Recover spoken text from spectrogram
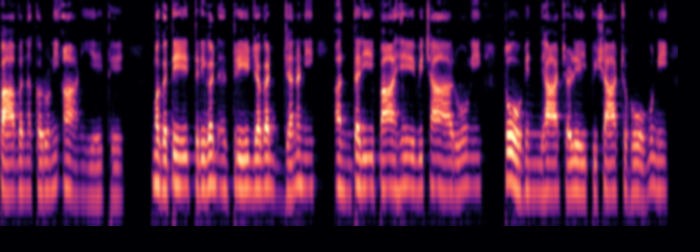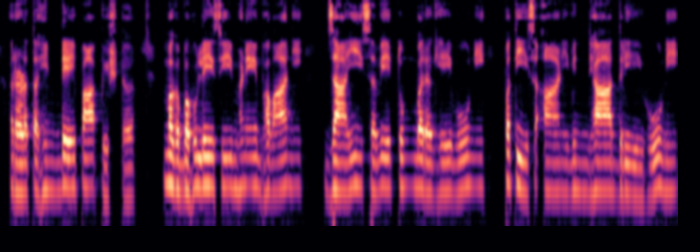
पावन करुणी आणि येथे मग ते त्रिगड त्रिजगत जननी अंतरी पाहे विचारुणी तो विंध्याचळी पिशाच होऊनी रडत हिंडे पापिष्ट. मग बहुलेसी म्हणे भवानी जाई सवे तुंबर घेऊनी पतीस आणि विंध्याद्री हुनी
